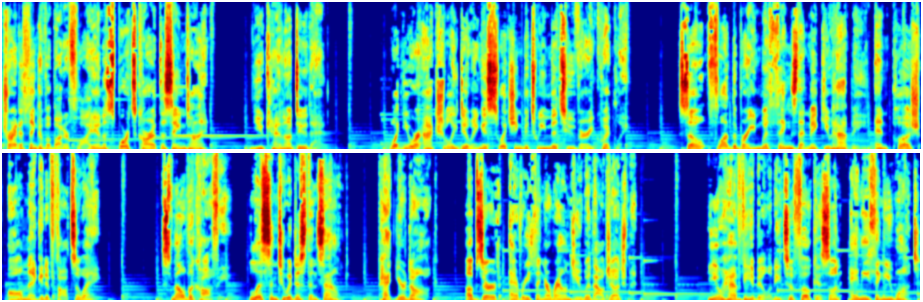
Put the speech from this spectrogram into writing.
Try to think of a butterfly and a sports car at the same time. You cannot do that. What you are actually doing is switching between the two very quickly. So flood the brain with things that make you happy and push all negative thoughts away. Smell the coffee, listen to a distant sound, pet your dog, observe everything around you without judgment. You have the ability to focus on anything you want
